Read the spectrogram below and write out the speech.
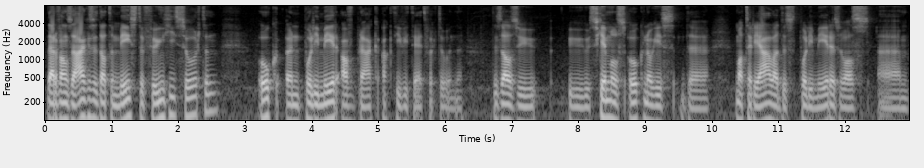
Daarvan zagen ze dat de meeste fungi-soorten ook een polymeerafbraakactiviteit vertoonden. Dus als u uw schimmels ook nog eens de materialen, dus polymeren zoals, um,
